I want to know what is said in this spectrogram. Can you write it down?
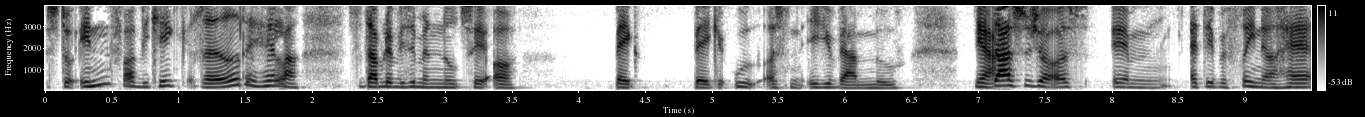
stå indenfor. Vi kan ikke redde det heller. Så der bliver vi simpelthen nødt til at bagge, bagge ud og sådan ikke være med. Ja. Der synes jeg også, øhm, at det er befriende at have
